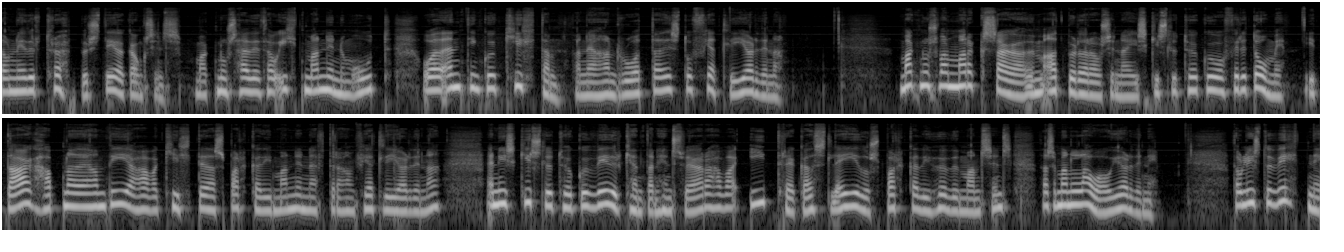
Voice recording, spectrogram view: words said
þá niður tröppur stigagangsins. Magnús hefði þá ítt manninum út og að endingu kiltan þannig að hann rótaðist og fjalli í jörðina. Magnús var margsaga um atbyrðarásina í skýrslutöku og fyrir dómi. Í dag hafnaði hann því að hafa kýlt eða sparkað í mannin eftir að hann fjalli í jörðina en í skýrslutöku viðurkendan hins vegar að hafa ítrekað sleið og sparkað í höfu mannsins þar sem hann lág á jörðinni. Þá lístu vittni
